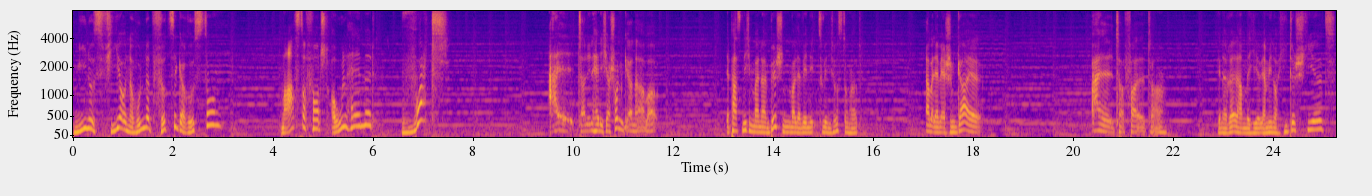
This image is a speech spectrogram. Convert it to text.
minus 4 und eine 140er Rüstung? Masterforged Owl Helmet? What? Alter, den hätte ich ja schon gerne, aber... Der passt nicht in meine Ambition, weil der wenig, zu wenig Rüstung hat. Aber der wäre schon geil. Alter Falter. Generell haben wir hier, wir haben hier noch Heater Shield,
